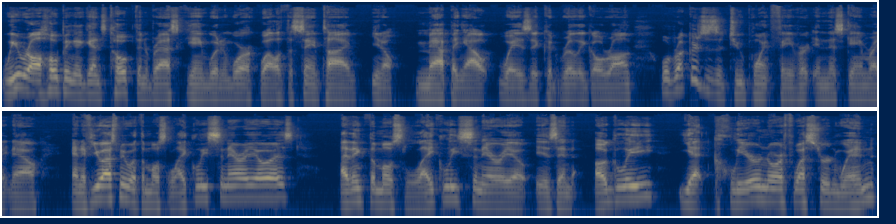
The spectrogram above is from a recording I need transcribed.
we were all hoping against hope the Nebraska game wouldn't work, while at the same time, you know, mapping out ways it could really go wrong. Well, Rutgers is a two point favorite in this game right now, and if you ask me what the most likely scenario is, I think the most likely scenario is an ugly yet clear Northwestern win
